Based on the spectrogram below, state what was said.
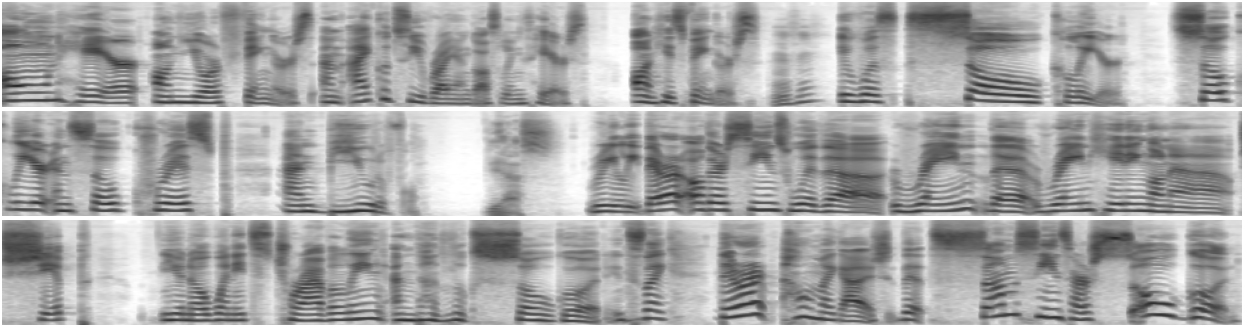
own hair on your fingers? And I could see Ryan Gosling's hairs on his fingers. It was so clear so clear and so crisp and beautiful. Yes. really. There are other scenes with uh, rain the rain hitting on a ship you know when it's traveling and that looks so good. It's like there are oh my gosh that some scenes are so good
